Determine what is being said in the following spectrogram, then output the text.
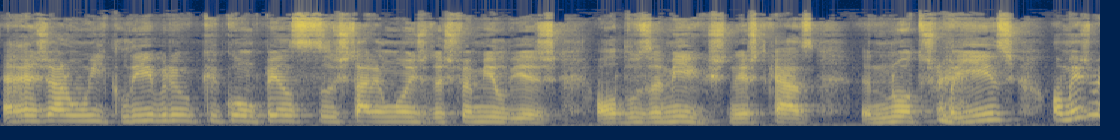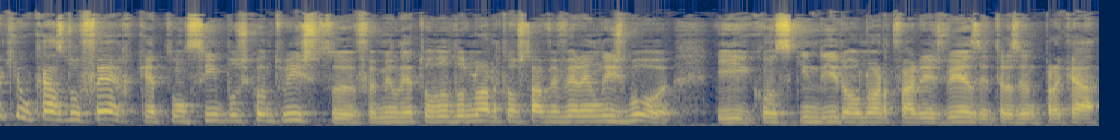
arranjar um equilíbrio que compense estarem longe das famílias ou dos amigos, neste caso, noutros países, ou mesmo aqui o caso do Ferro, que é tão simples quanto isto. A família é toda do Norte, ele está a viver em Lisboa e conseguindo ir ao Norte várias vezes e trazendo para cá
